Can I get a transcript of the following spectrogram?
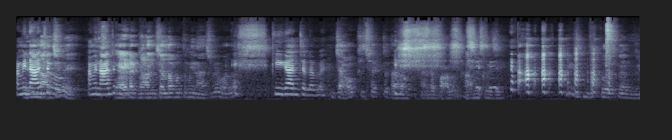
আমি নাচবো? আমি নাচবো? একটা গান চালাবো তুমি নাচবে বলো। কি গান চালাবে? যাও কিছু একটা দাঁড়াও একটা ভালো গান খুঁজে।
